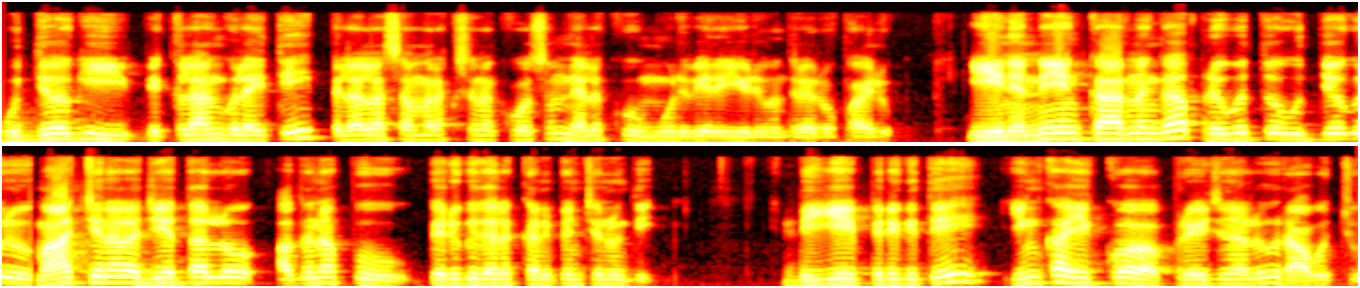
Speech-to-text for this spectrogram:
ఉద్యోగి వికలాంగులైతే పిల్లల సంరక్షణ కోసం నెలకు మూడు వేల ఏడు వందల రూపాయలు. ఈ నిర్ణయం కారణంగా ప్రభుత్వ ఉద్యోగులు మార్చి నెల జీతాల్లో అదనపు పెరుగుదల కనిపించనుంది. డిఏ పెరిగితే ఇంకా ఎక్కువ ప్రయోజనాలు రావచ్చు.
